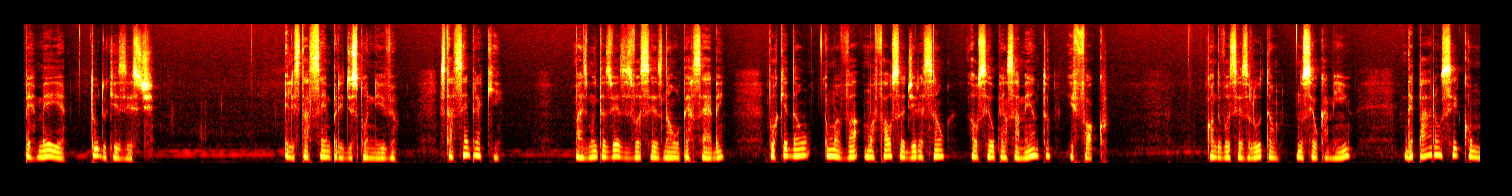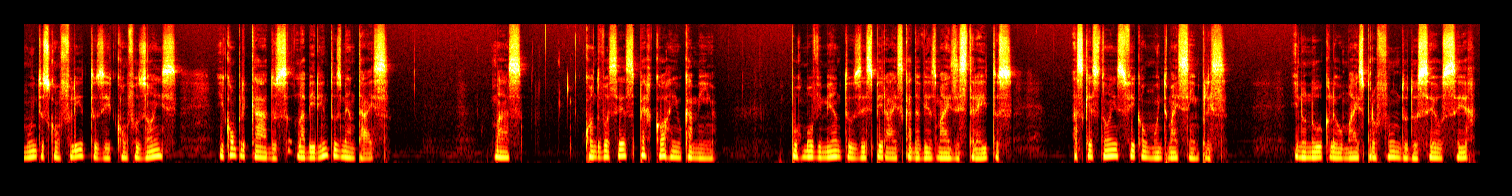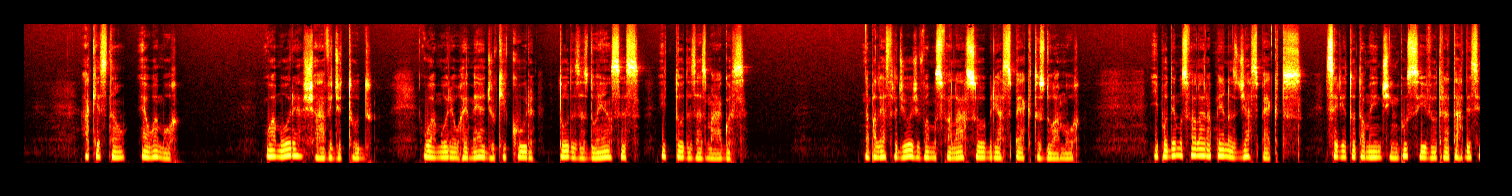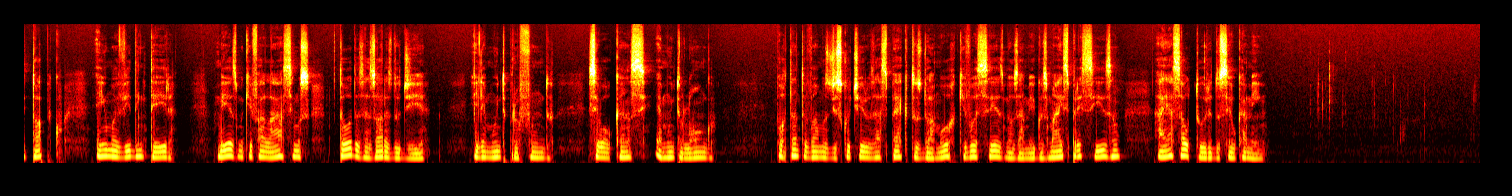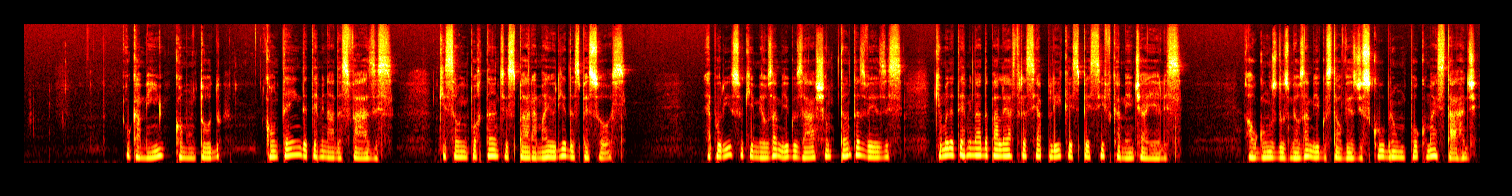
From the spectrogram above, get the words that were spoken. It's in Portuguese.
permeia tudo que existe. Ele está sempre disponível, está sempre aqui. Mas muitas vezes vocês não o percebem porque dão uma, uma falsa direção ao seu pensamento e foco. Quando vocês lutam no seu caminho, deparam-se com muitos conflitos e confusões e complicados labirintos mentais. Mas, quando vocês percorrem o caminho por movimentos espirais cada vez mais estreitos, as questões ficam muito mais simples. E no núcleo mais profundo do seu ser, a questão é o amor. O amor é a chave de tudo. O amor é o remédio que cura todas as doenças e todas as mágoas. Na palestra de hoje vamos falar sobre aspectos do amor. E podemos falar apenas de aspectos. Seria totalmente impossível tratar desse tópico em uma vida inteira, mesmo que falássemos todas as horas do dia. Ele é muito profundo, seu alcance é muito longo. Portanto, vamos discutir os aspectos do amor que vocês, meus amigos, mais precisam a essa altura do seu caminho. O caminho, como um todo, contém determinadas fases que são importantes para a maioria das pessoas. É por isso que meus amigos acham tantas vezes que uma determinada palestra se aplica especificamente a eles. Alguns dos meus amigos talvez descubram um pouco mais tarde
